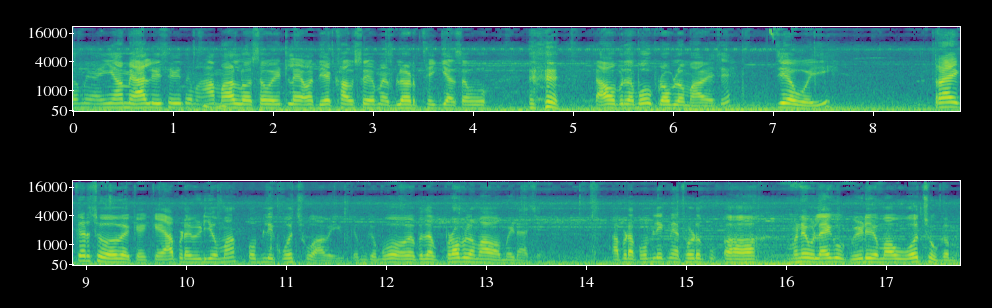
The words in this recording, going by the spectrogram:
તમે અહીંયા અમે હાલવી છે તમે આમ હાલો છો, એટલે એવા દેખાવશો, અમે બ્લડ થઈ ગયા છો. આવા બધા બહુ પ્રોબ્લેમ આવે છે. જે હોય એ ટ્રાય કરશું હવે કે કે આપણે વિડીયોમાં પબ્લિક ઓછું આવે કેમ કે બહુ હવે બધા પ્રોબ્લેમ આવવા માંડ્યા છે. આપણા પબ્લિકને થોડુંક મને એવું લાગ્યું કે વિડીયોમાં આવું ઓછું ગમે.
